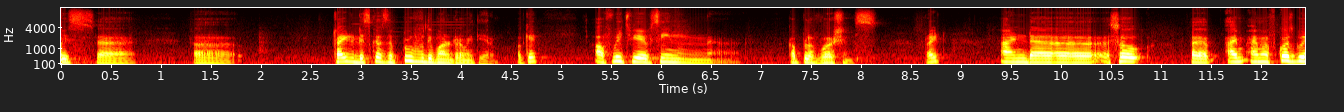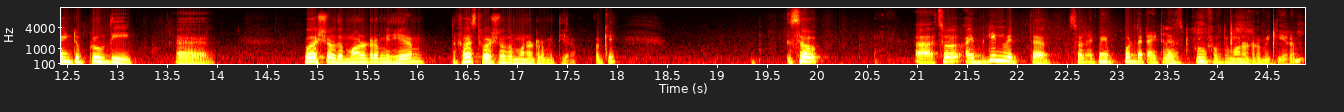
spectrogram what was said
is uh, uh, try to discuss the proof of the monodromy theorem okay? Of which we have seen a couple of versions right? And uh, so uh, I am of course going to prove the uh, version of the monodromy theorem the first version of the monodromy theorem okay? So so I begin with so let me put the title as proof of the monodromy theorem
